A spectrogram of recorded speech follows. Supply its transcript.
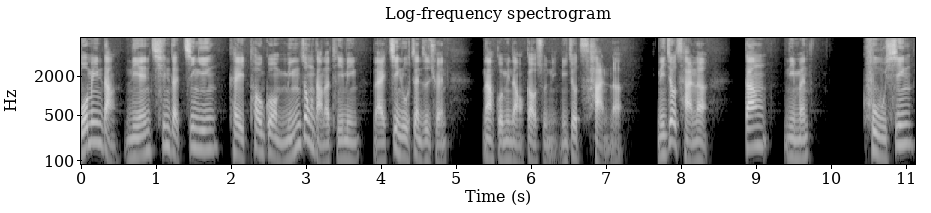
国民党年轻的精英可以透过民众党的提名来进入政治圈。那国民党，我告诉你，你就惨了，你就惨了。当你们苦心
